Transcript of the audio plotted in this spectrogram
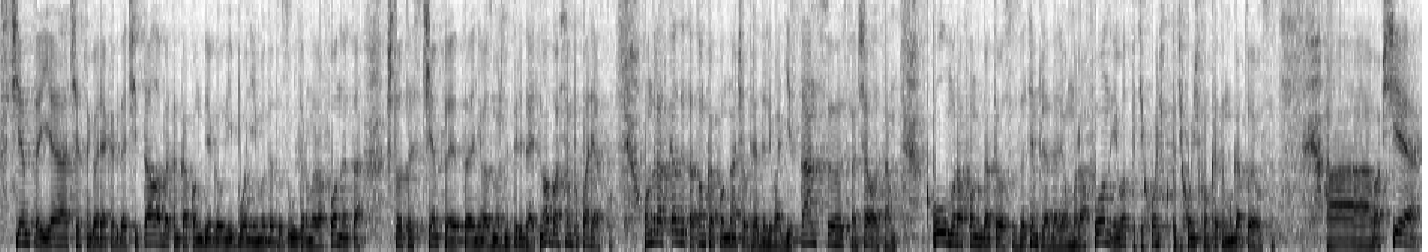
с чем-то. Я, честно говоря, когда читал об этом, как он бегал в Японии, вот этот ультрамарафон, это что-то с чем-то, это невозможно передать. Но обо всем по порядку. Он рассказывает о том, как он начал преодолевать дистанцию. Сначала там к полумарафону готовился, затем преодолел марафон, и вот потихонечку-потихонечку он к этому готовился. А, вообще,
